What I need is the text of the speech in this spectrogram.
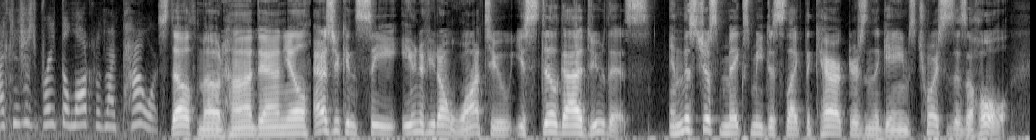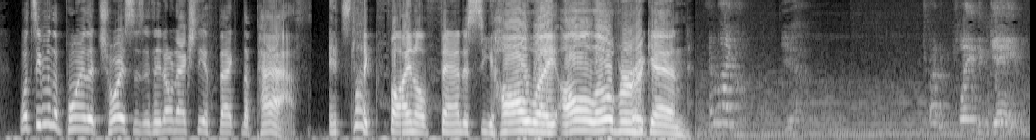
I can just break the lock with my power. Stealth mode, huh, Daniel? As you can see, even if you don't want to, you still gotta do this. And this just makes me dislike the characters in the game's choices as a whole. What's even the point of the choices if they don't actually affect the path? It's like Final Fantasy Hallway all over again! Hey, Michael. Yeah? Try to play the game.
